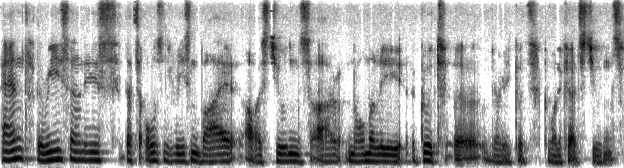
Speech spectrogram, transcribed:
And the reason is that's also the reason why our students are normally good, uh, very good qualified students.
